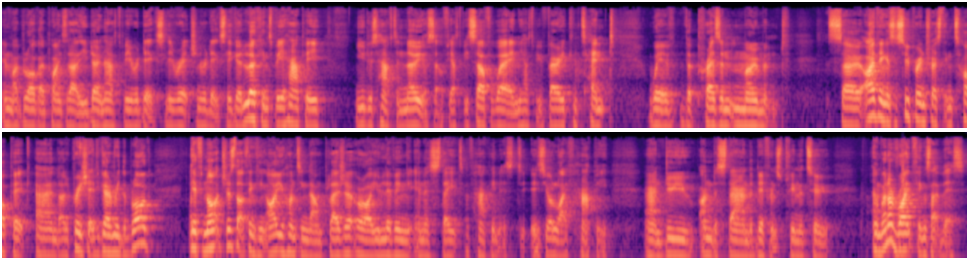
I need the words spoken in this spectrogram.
in my blog I pointed out that you don't have to be ridiculously rich and ridiculously good looking to be happy. You just have to know yourself. You have to be self aware and you have to be very content with the present moment. So I think it's a super interesting topic, and I'd appreciate if you go and read the blog. If not, just start thinking are you hunting down pleasure or are you living in a state of happiness? Is your life happy? And do you understand the difference between the two? And when I write things like this,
